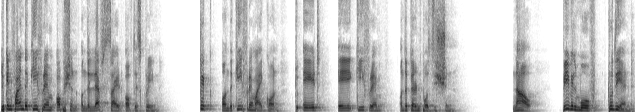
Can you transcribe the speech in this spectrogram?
you can find the keyframe option on the left side of the screen. Click on the keyframe icon to add a keyframe on the current position. Now, we will move to the end.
